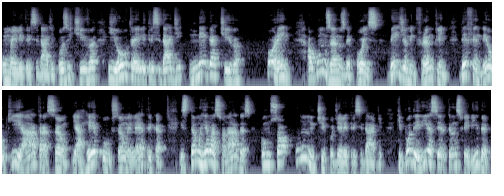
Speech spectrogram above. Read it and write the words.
uma eletricidade positiva e outra eletricidade negativa. Porém, alguns anos depois, Benjamin Franklin defendeu que a atração e a repulsão elétrica estão relacionadas com só um tipo de eletricidade, que poderia ser transferida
